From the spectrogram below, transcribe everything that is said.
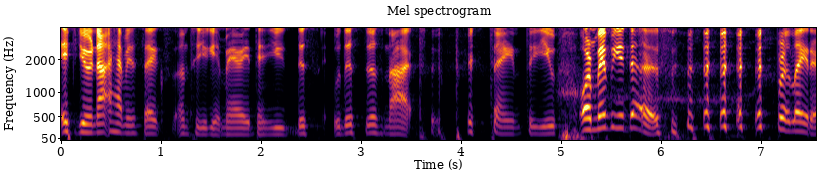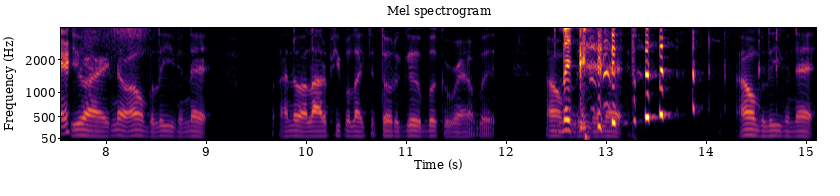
if you're not having sex until you get married, then you this this does not pertain to you, or maybe it does for later. You already know I don't believe in that. I know a lot of people like to throw the good book around, but I don't The believe in that. I don't believe in that.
